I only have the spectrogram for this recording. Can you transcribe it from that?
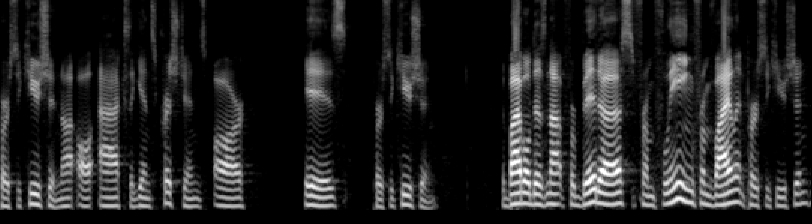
persecution. Not all acts against Christians are is persecution. The Bible does not forbid us from fleeing from violent persecution.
